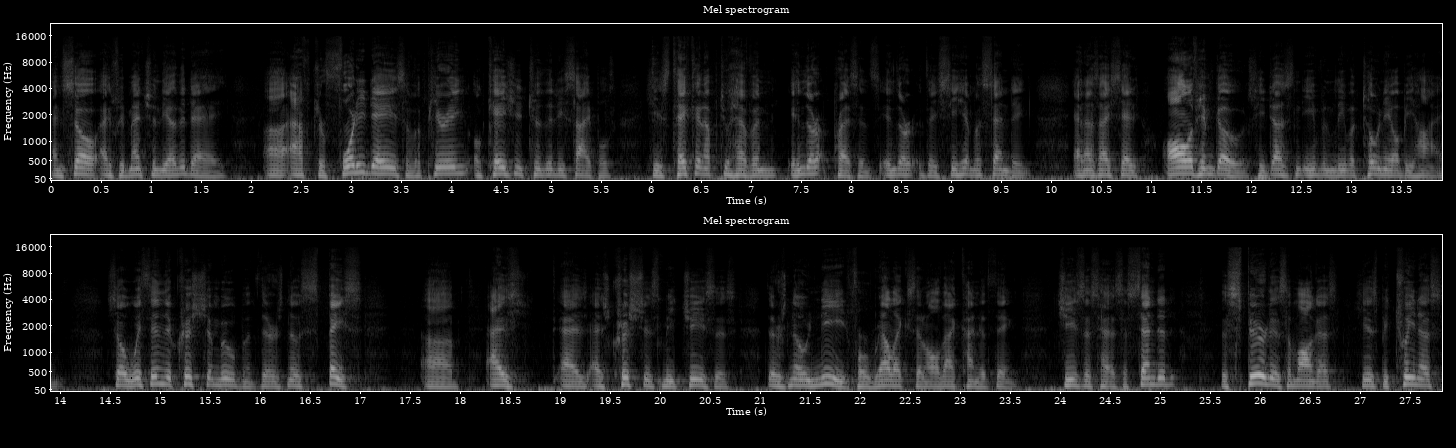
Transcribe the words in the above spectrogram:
And so, as we mentioned the other day, uh, after 40 days of appearing occasionally to the disciples, he is taken up to heaven in their presence. In their, they see him ascending. And as I said, all of him goes. He doesn't even leave a toenail behind. So within the Christian movement, there's no space uh, as, as, as Christians meet Jesus. There's no need for relics and all that kind of thing. Jesus has ascended. The Spirit is among us. He is between us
